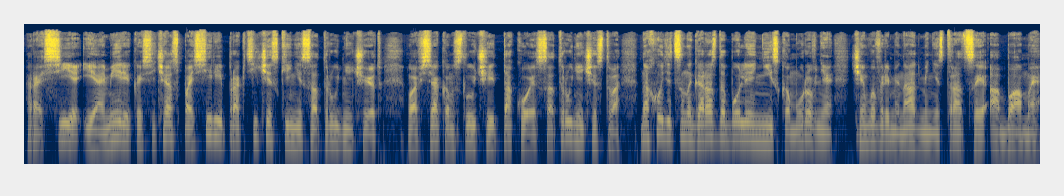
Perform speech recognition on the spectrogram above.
Россия и Америка сейчас по Сирии практически не сотрудничают. Во всяком случае, такое сотрудничество находится на гораздо более низком уровне, чем во времена администрации Обамы.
